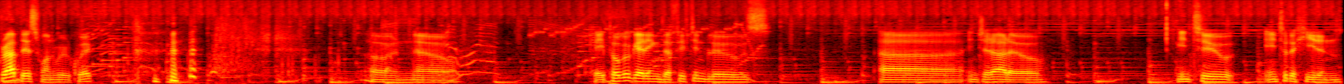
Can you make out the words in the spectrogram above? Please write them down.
grab this one real quick. oh no. Okay, Pogo getting the 15 blues. uh, in into into the hidden.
